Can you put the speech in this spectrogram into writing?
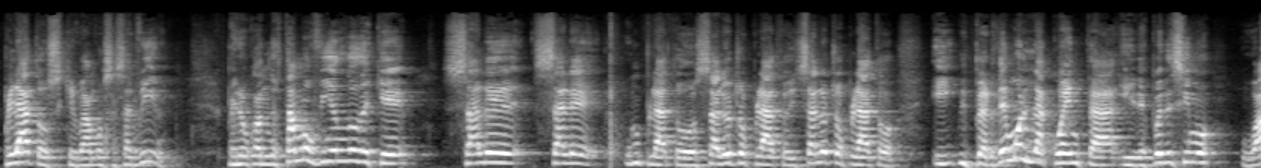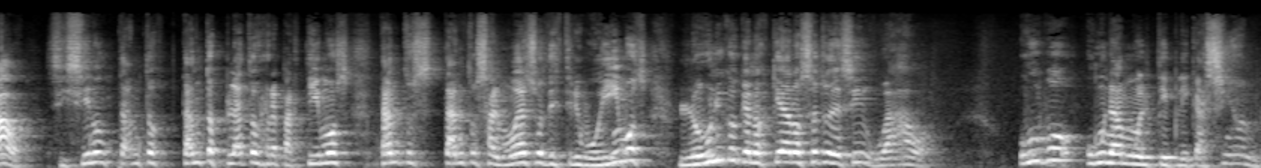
platos que vamos a servir. Pero cuando estamos viendo de que sale, sale un plato, sale otro plato y sale otro plato y perdemos la cuenta y después decimos, wow, se hicieron tantos, tantos platos, repartimos, tantos, tantos almuerzos, distribuimos, lo único que nos queda a nosotros es decir, wow, hubo una multiplicación.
